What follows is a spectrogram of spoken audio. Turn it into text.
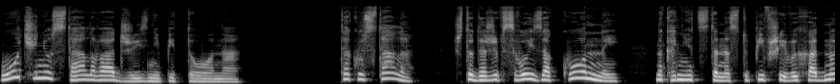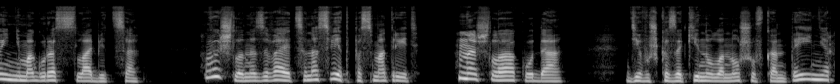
очень усталого от жизни питона. Так устала, что даже в свой законный, наконец-то наступивший выходной не могу расслабиться. Вышла, называется, на свет посмотреть. Нашла куда. Девушка закинула ношу в контейнер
